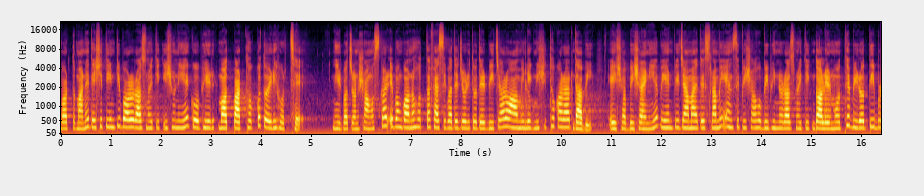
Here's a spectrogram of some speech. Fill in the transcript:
বর্তমানে দেশে তিনটি বড় রাজনৈতিক ইস্যু নিয়ে গভীর মত পার্থক্য তৈরি হচ্ছে। নির্বাচন সংস্কার এবং গণহত্যা ফ্যাসিবাদে জড়িতদের বিচার ও আওয়ামী লীগ নিষিদ্ধ করার দাবি। এইসব বিষয় নিয়ে বিএনপি, জামায়াত ইসলামী, এনসিপি সহ বিভিন্ন রাজনৈতিক দলের মধ্যে বিরোধ তীব্র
